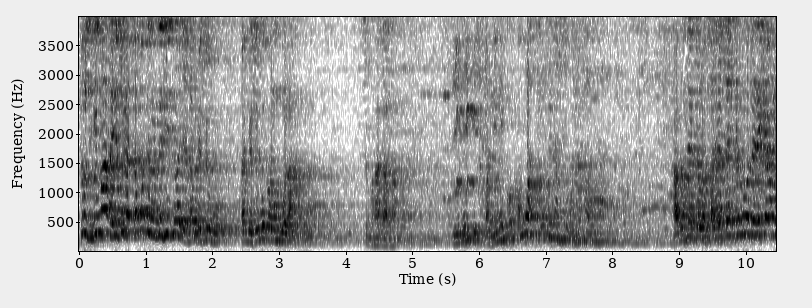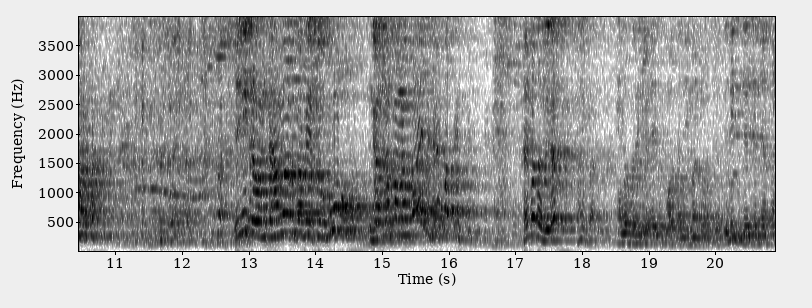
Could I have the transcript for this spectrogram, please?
Terus gimana? Ya sudah kamu tidur di situ aja sampai subuh. Sampai subuh kamu pulang. Subhanallah. Ini ikhwan ini kok kuat sih bilang subhanallah. Harusnya kalau saya saya keluar dari kamar. ini dalam kamar sampai subuh nggak ngapa-ngapain hebat ini. Hebat atau tidak? Hebat. Allah berikan dia kekuatan iman luar biasa. Ini kejadian nyata.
